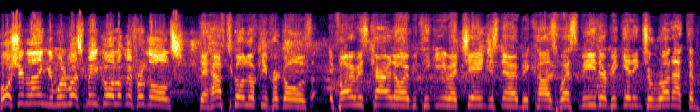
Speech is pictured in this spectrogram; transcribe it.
Oisin Langan will Westmeath go looking for goals? They have to go looking for goals. If I was Carlow, I'd be thinking about changes now because Westmeath are beginning to run at them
